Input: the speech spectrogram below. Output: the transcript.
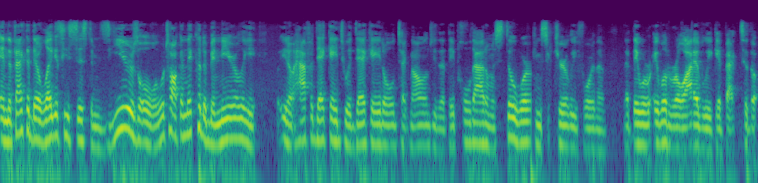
And the fact that their legacy system's years old, we're talking they could have been nearly you know half a decade to a decade old technology that they pulled out and was still working securely for them that they were able to reliably get back to the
